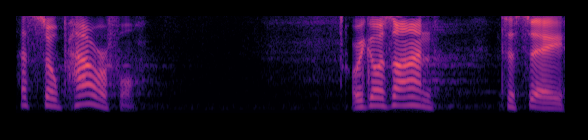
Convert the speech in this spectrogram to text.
That's so powerful. Or he goes on to say,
